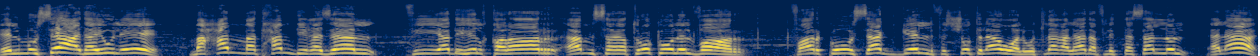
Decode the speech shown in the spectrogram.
المساعد هيقول إيه؟ محمد حمدي غزال في يده القرار. ام سيتركه للفار. فاركو سجل في الشوط الأول واتلغى الهدف للتسلل الآن.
